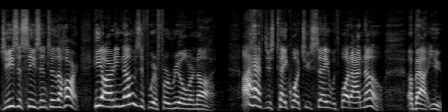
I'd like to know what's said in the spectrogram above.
Jesus sees into the heart. He already knows if we're for real or not. I have to just take what you say with what I know about you.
